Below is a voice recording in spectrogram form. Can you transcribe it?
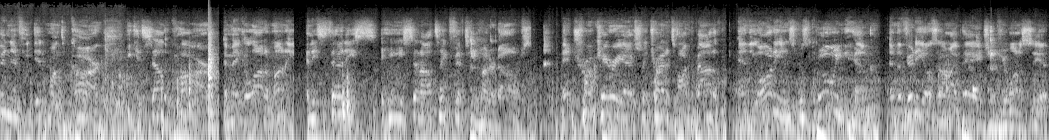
even if he didn't want the car, he could sell the car and make a lot of money. And instead, he, said, he said, I'll take $1,500. And Drew Carey actually tried to talk about it, and the audience was booing him. And the video's on my page if you want to see it.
